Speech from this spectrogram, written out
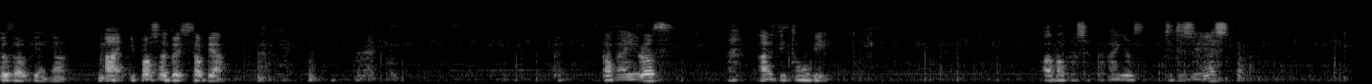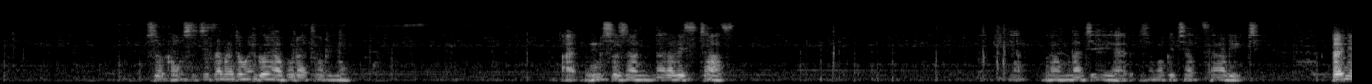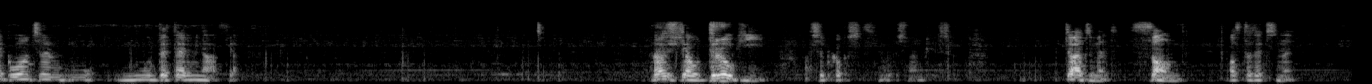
Do zrobienia. A, i poszedłeś sobie. Papyrus? Alfie to mówi. O Boże, Papyrus, czy ty żyjesz? Szybko, muszę cię zabrać do mojego laboratorium. A myślę, że nadal jest czas. Mam nadzieję, że mogę cię ocalić. Pewnie połączy mu, mu determinacja. Rozdział drugi. Szybko poszedłem pierwszy. Judgment. Sąd. Ostateczny.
